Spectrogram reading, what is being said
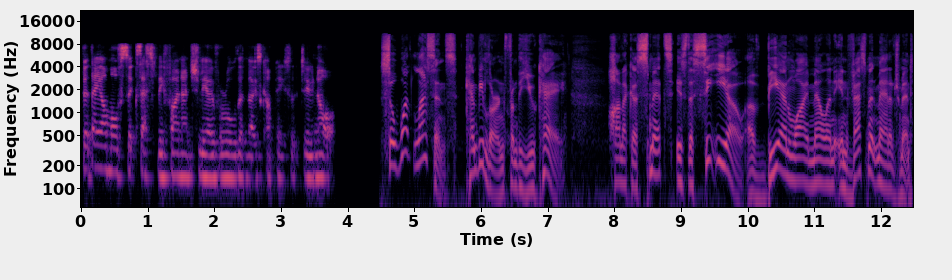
that they are more successfully financially overall than those companies that do not. So, what lessons can be learned from the UK? Hanneke Smits is the CEO of BNY Mellon Investment Management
